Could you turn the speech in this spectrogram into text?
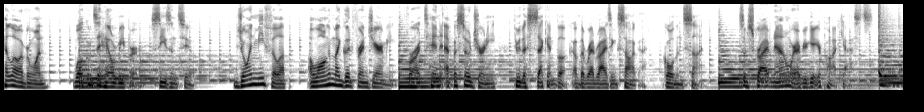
Hello, everyone. Welcome to Hail Reaper, Season 2. Join me, Philip, along with my good friend Jeremy, for our 10 episode journey through the second book of the Red Rising saga, Golden Son. Subscribe now wherever you get your podcasts.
